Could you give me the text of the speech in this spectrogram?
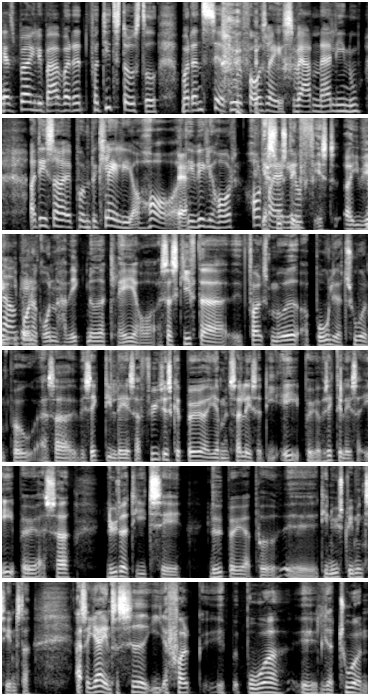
Jeg spørger egentlig bare, hvordan, fra dit ståsted, hvordan ser du, at forslagsverden er lige nu? Og det er så på en beklagelig og hård, og ja. det er virkelig hårdt, hårdt jeg for synes, jer lige nu. det er en fest, og i, Nå, okay. i bund og grund har vi ikke noget at klage over. Og så skifter folks måde at bruge litteraturen på. Altså, hvis ikke de læser fysiske bøger, jamen så læser de e-bøger. Hvis ikke de læser e-bøger, så lytter de til lydbøger på øh, de nye streamingtjenester. Altså, jeg er interesseret i, at folk øh, bruger øh, litteraturen,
